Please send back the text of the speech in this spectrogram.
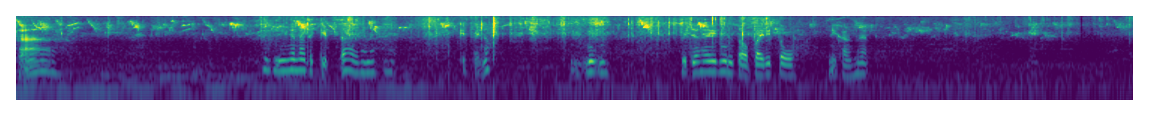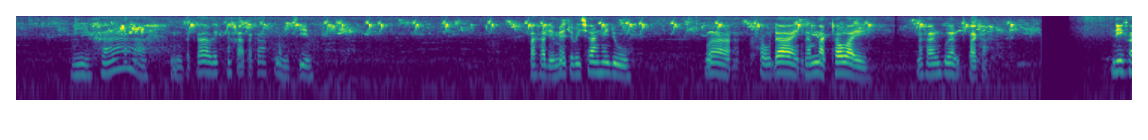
ค่ะลูกนี้ก็น่าจะเก็บได้แล้วนะคะ ก็บไปเนาะลูกนึงเพื่อจะให้รุ่นต่อไปได้โต นี่ค่ะเพื่อนนี่ค่ะหนึ่งตะกร้าเล็กนะคะ ตะกร้าขนมจีนไปค่ะเดี๋ยวแม่จะไปชั่งให้ดู ว่าเขาได้น้ำหนักเท่าไหร่นะคะเพื่อนๆไปค่ะ นี่ค่ะ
